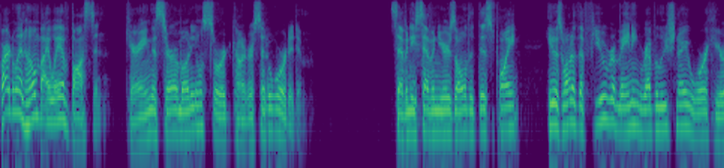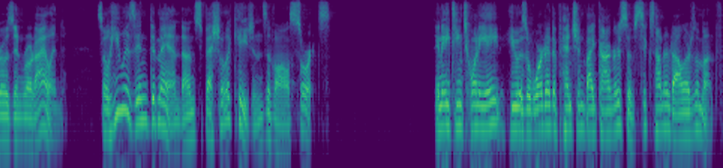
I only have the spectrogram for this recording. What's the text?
Barton went home by way of Boston, carrying the ceremonial sword Congress had awarded him. 77 years old at this point, he was one of the few remaining Revolutionary War heroes in Rhode Island, so he was in demand on special occasions of all sorts. In 1828, he was awarded a pension by Congress of $600 a month.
